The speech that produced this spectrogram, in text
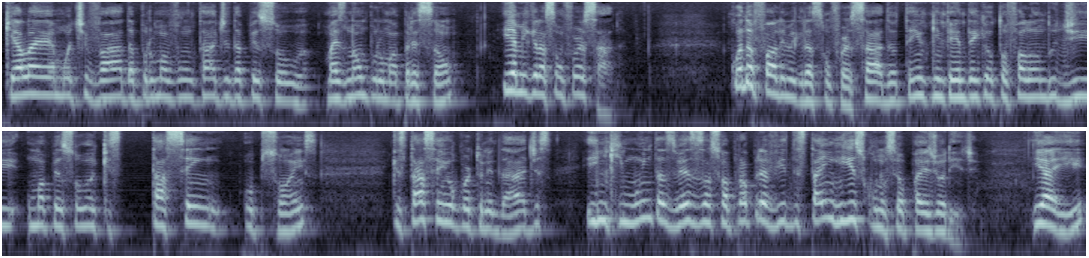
que ela é motivada por uma vontade da pessoa, mas não por uma pressão, e a migração forçada. Quando eu falo em migração forçada, eu tenho que entender que eu estou falando de uma pessoa que está sem opções, que está sem oportunidades em que muitas vezes a sua própria vida está em risco no seu país de origem. E aí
